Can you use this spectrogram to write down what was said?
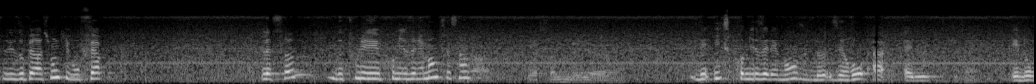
c'est des opérations qui vont faire la somme de tous les premiers éléments, c'est ça? La somme des. euh, Des x premiers éléments de 0 à n. Et donc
